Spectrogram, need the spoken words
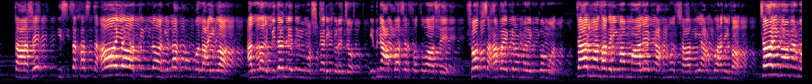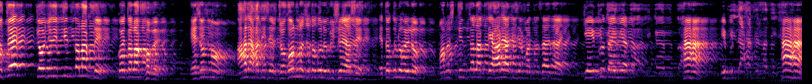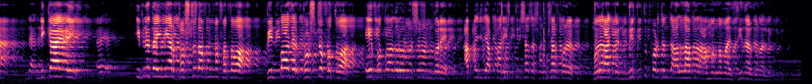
তা আছে, ইস্তাখাস্তা, আয়াতিল্লাহি লাহমান ওয়া লাইবা। আল্লাহর বিধান তুমি করেছ। ইবনে আব্বাসের ফতোয়া আছে, সব সাহাবায়ে কেরামের ঐক্যমত। চার মাযহাবের ইমাম মালিক, আহমদ, শাফি, আবু হানিফা। চার ইমামের মতে কেউ যদি তিন তালাক দেয়, কয় তালাক হবে? এজন্য আহলে হাদিসের জঘন্য যতগুলো বিষয় আছে, এতগুলো হইল, মানুষ তিন তালাক দিয়ে আহলে হাদিসের মাদ্রাসায় যায়। গিয়ে ইবনু তাইমিয়া হ্যাঁ হ্যাঁ হ্যাঁ হ্যাঁ নিকায় এই ইবনে তাইমিয়ার ভ্রষ্টতাপূর্ণ ফতোয়া বিনবাদের ভ্রষ্ট ফতোয়া, এই ফতোয়াগুলো অনুসরণ করে আপনি যদি আপনার স্ত্রীর সাথে সংসার করেন, মনে রাখবেন মৃত্যু পর্যন্ত আল্লাহ আপনার আমল নামায় জিনার গুণা লিখবে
